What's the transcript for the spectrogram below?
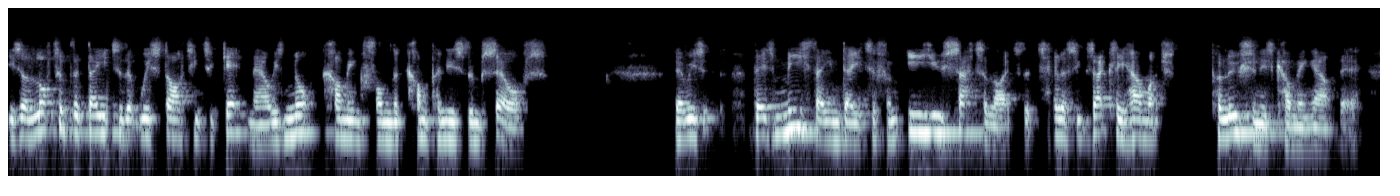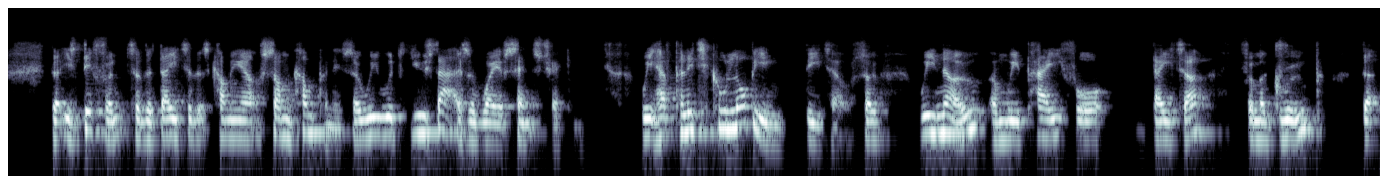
is a lot of the data that we're starting to get now is not coming from the companies themselves. There is there's methane data from EU satellites that tell us exactly how much pollution is coming out there that is different to the data that's coming out of some companies. So we would use that as a way of sense checking. We have political lobbying details. So we know and we pay for data from a group that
